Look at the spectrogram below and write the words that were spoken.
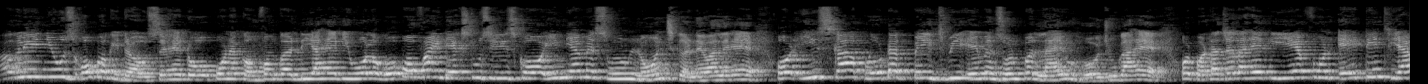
अगली न्यूज़ ओप्पो की तरफ़ से है तो ओप्पो ने कंफर्म कर दिया है कि वो लोग ओप्पो फाइंड X2 सीरीज़ को इंडिया में सून लॉन्च करने वाले हैं और इसका प्रोडक्ट पेज भी अमेजोन पर लाइव हो चुका है। और पता चला है कि ये फ़ोन 18th या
